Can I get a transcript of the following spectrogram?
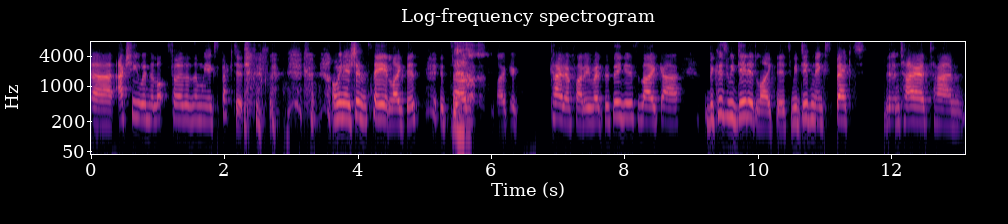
uh, actually went a lot further than we expected. I mean, I shouldn't say it like this. It sounds yeah. like a kind of funny. But the thing is, like, uh, because we did it like this, we didn't expect the entire time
